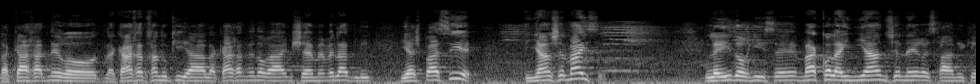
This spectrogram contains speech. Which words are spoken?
לקחת נרות, לקחת חנוכיה, לקחת מנורה עם שמן ולהדליק, יש פה עשייה, עניין של מייסר. לאידור גיסא, מה כל העניין של נרס חניקה?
